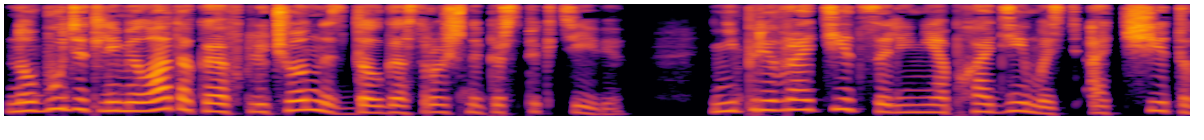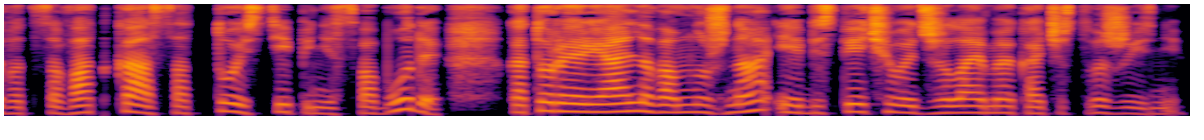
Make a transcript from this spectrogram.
Но будет ли мила такая включенность в долгосрочной перспективе? Не превратится ли необходимость отчитываться в отказ от той степени свободы, которая реально вам нужна и обеспечивает желаемое качество жизни.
